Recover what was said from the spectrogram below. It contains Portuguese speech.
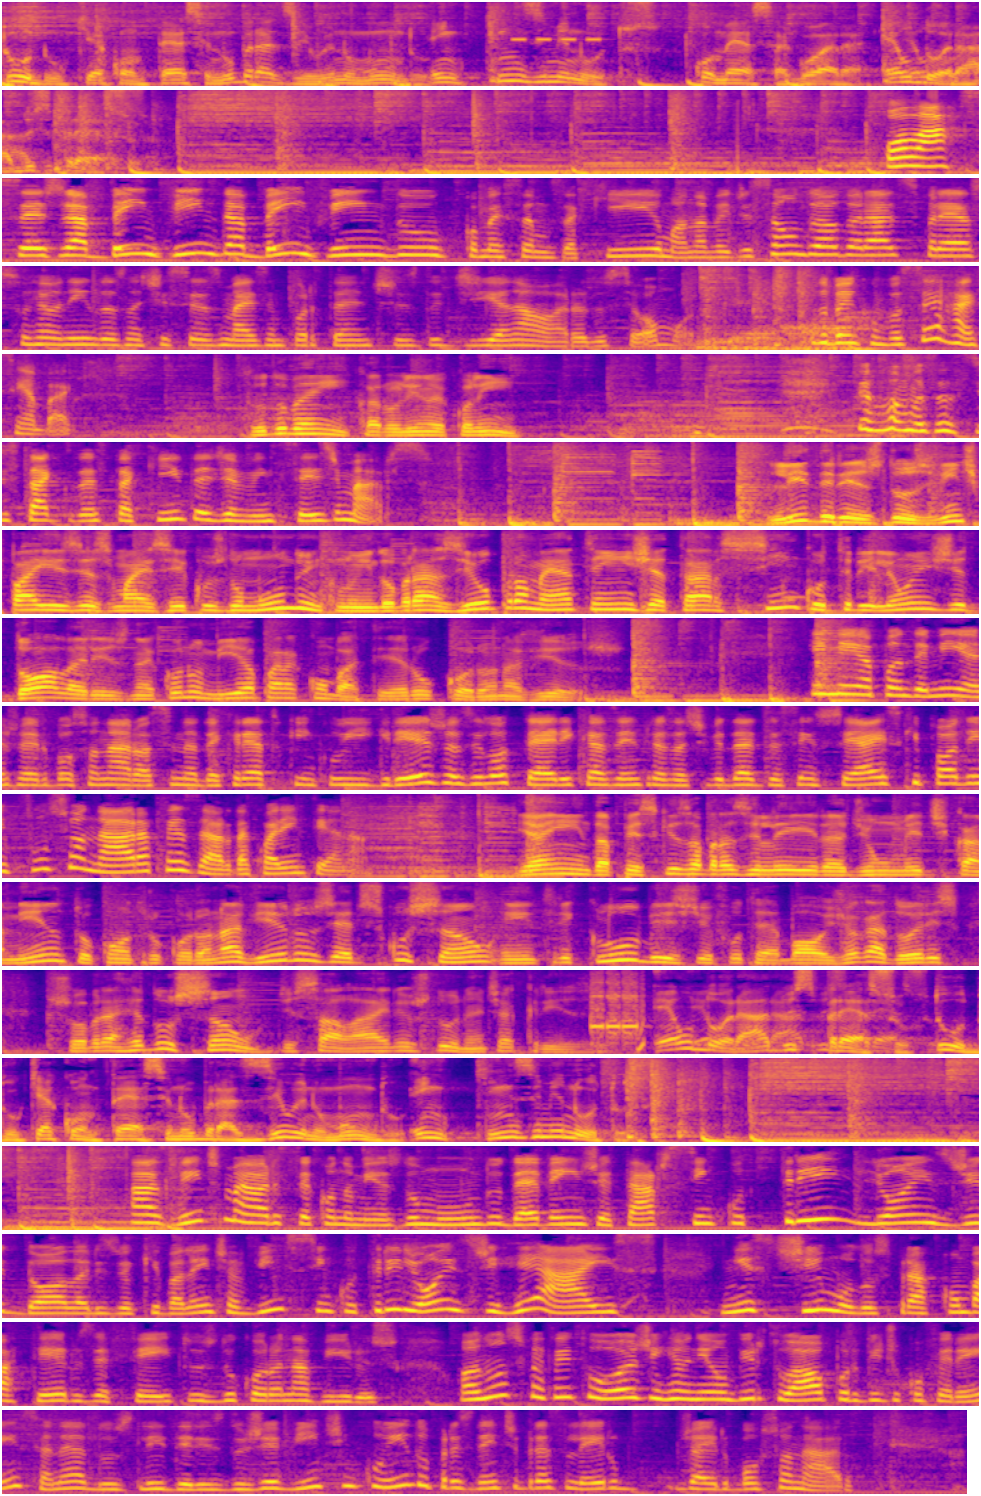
Tudo o que acontece no Brasil e no mundo em 15 minutos. Começa agora Eldorado Expresso. Olá, seja bem-vinda, bem-vindo. Começamos aqui uma nova edição do Eldorado Expresso, reunindo as notícias mais importantes do dia na hora do seu almoço. Tudo bem com você, Raíssen Abac? Tudo bem, Carolina Ercolim. Então vamos aos destaques desta quinta, dia 26 de março. Líderes dos 20 países mais ricos do mundo, incluindo o Brasil, prometem injetar 5 trilhões de dólares na economia para combater o coronavírus. Em meio à pandemia, Jair Bolsonaro assina decreto que inclui igrejas e lotéricas entre as atividades essenciais que podem funcionar apesar da quarentena. E ainda a pesquisa brasileira de um medicamento contra o coronavírus e a discussão entre clubes de futebol e jogadores sobre a redução de salários durante a crise. É o Dourado Expresso. Tudo o que acontece no Brasil e no mundo em 15 minutos. As 20 maiores economias do mundo devem injetar 5 trilhões de dólares, o equivalente a 25 trilhões de reais, em estímulos para combater os efeitos do coronavírus. O anúncio foi feito hoje em reunião virtual por videoconferência né, dos líderes do G20, incluindo o presidente brasileiro Jair Bolsonaro.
